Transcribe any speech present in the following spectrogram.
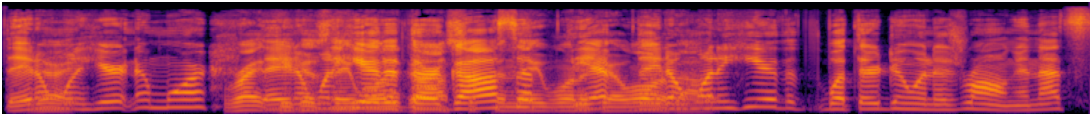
They don't Right. want to hear it no more. Right, They don't want to hear that they're gossip they Yep, they don't want to hear that what they're doing is wrong, and that's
